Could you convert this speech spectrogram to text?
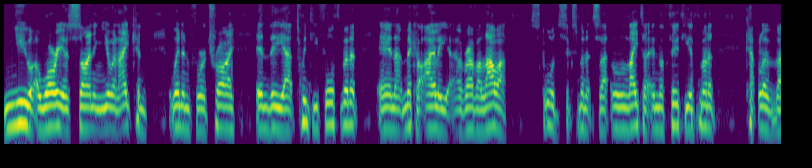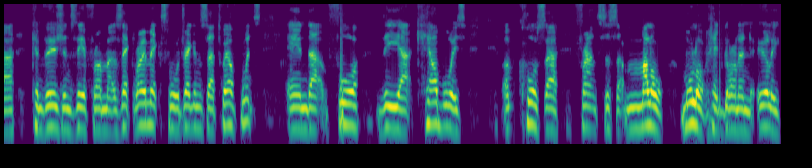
New Warriors signing Euan Aitken went in for a try in the 24th uh, minute, and uh, Mika Aili uh, Ravalawa scored six minutes uh, later in the 30th minute couple of conversions there from Zac Lomax for Dragons, uh, 12 points. And uh, for the uh, Cowboys, of course, uh, Francis Molo, had gone in early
